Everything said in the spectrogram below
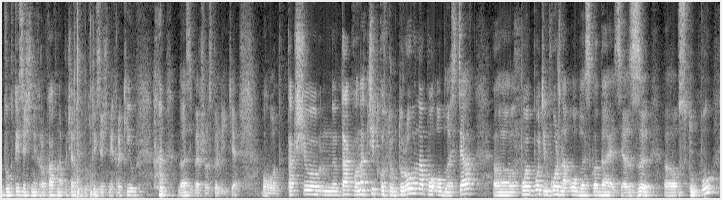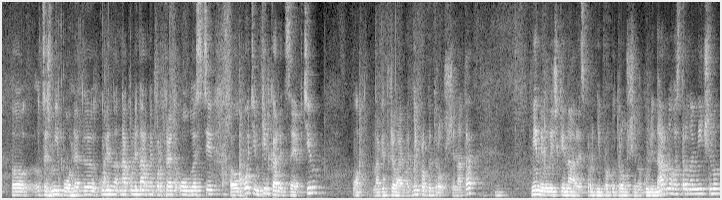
2000-х роках, на початку 2000-х років 21 століття. От так що так вона чітко структурована по областях. Е, Потім кожна область складається з вступу. Е, Це ж мій погляд е, на кулінарний портрет області. Е, Потім кілька рецептів. От відкриваємо Дніпропетровщина, так? Мій невеличкий нарис про Дніпропетровщину кулінарну гастрономічну.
